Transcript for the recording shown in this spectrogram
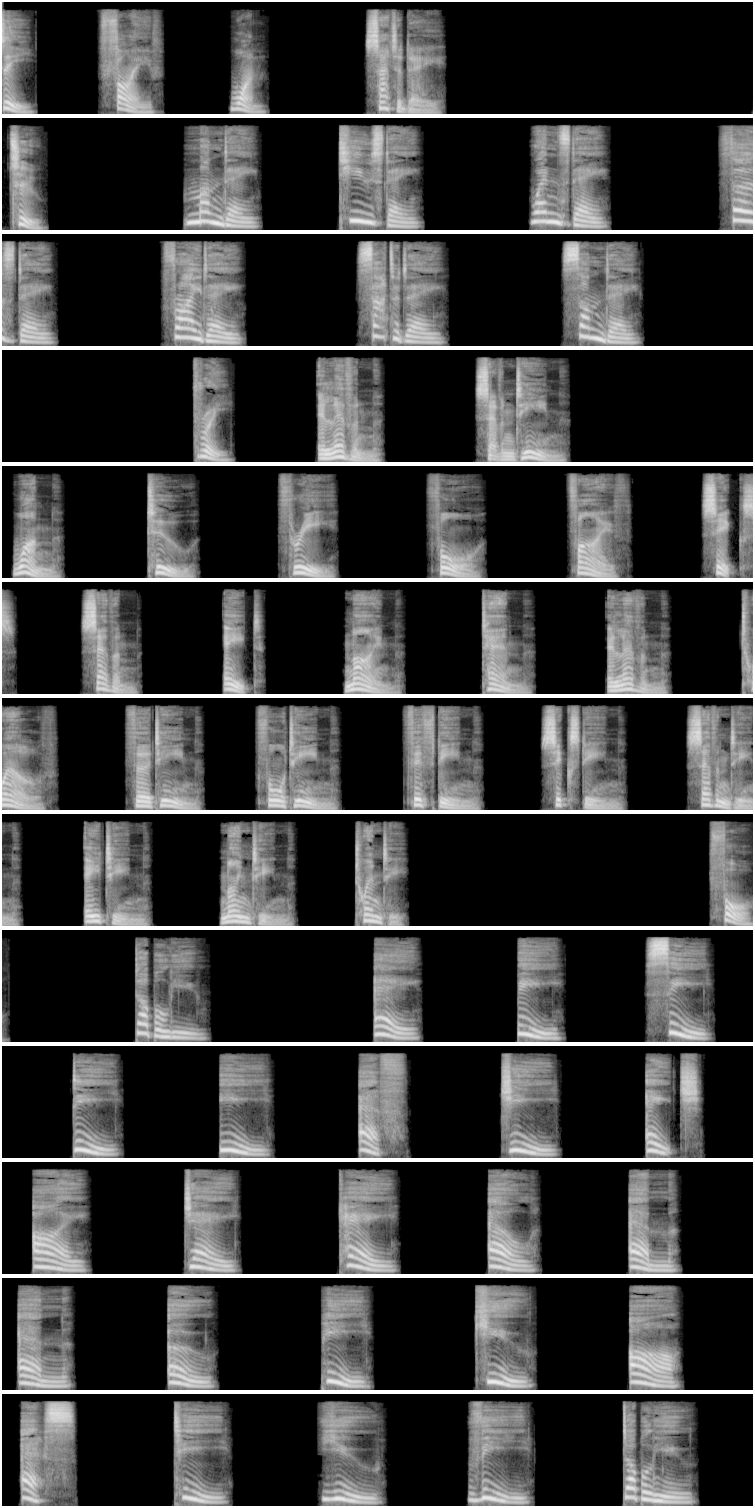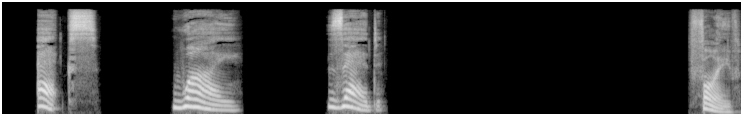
C. 5. 1, Saturday, 2, Monday, Tuesday, Wednesday, Thursday, Friday, Saturday, Sunday, 3, 11, 17. 1, 2, 3, 4, 5, 6, 7, 8, 9, 10, 11, 12, 13, 14, 15, 16, 17, 18, 19, 20. 4, W. A. B. C. D. E. F. G. H. I. J. K. L. M. N. O. P. Q. R S. T. U. V. W. X. Y. Z. 5,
